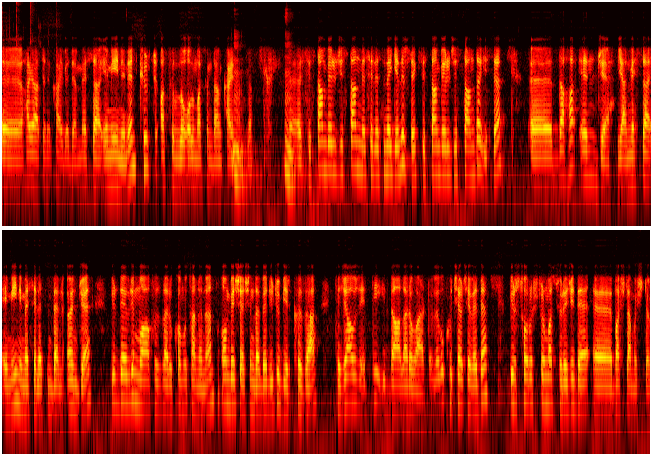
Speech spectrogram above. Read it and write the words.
e, hayatını kaybeden Mesa Emini'nin Kürt asıllı olmasından kaynaklı. E, Sistan Belucistan meselesine gelirsek Sistan Belucistan'da ise e, daha önce yani Mehsa Emini meselesinden önce bir devrim muhafızları komutanının 15 yaşında Belucu bir kıza tecavüz ettiği iddiaları vardı ve bu çerçevede bir soruşturma süreci de e, başlamıştı.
